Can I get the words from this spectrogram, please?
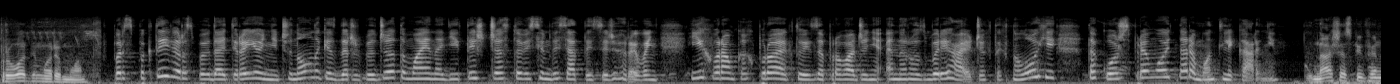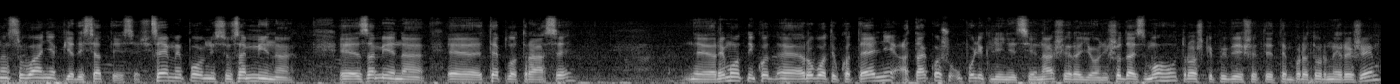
проводимо ремонт. В перспективі, розповідають районні чиновники, з держбюджету має надійти ще 180 тисяч гривень. Їх в рамках проекту із запровадження енергозберігаючих технологій також спрямують на ремонт лікарні. Наше співфінансування 50 тисяч. Це ми повністю заміна, е, заміна е, теплотраси, ремонтні ко- е, роботи в котельні, а також у поліклініці нашій районі, що дасть змогу трошки підвищити температурний режим,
